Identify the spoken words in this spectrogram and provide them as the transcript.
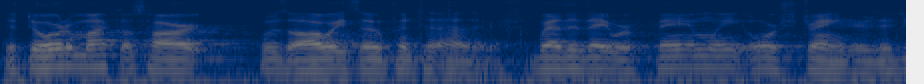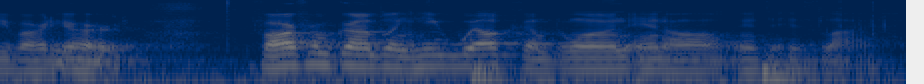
The door to Michael's heart was always open to others, whether they were family or strangers, as you've already heard. Far from grumbling, he welcomed one and all into his life.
